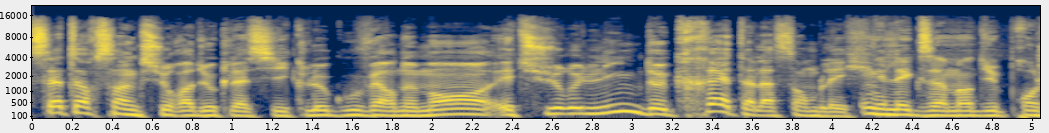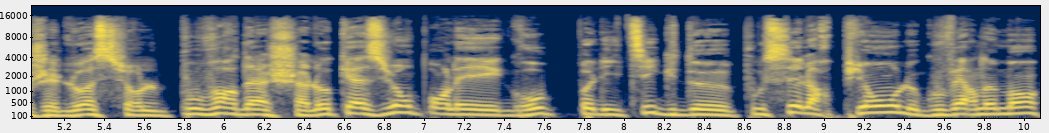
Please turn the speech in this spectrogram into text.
7h05 sur Radio Classique. Le gouvernement est sur une ligne de crête à l'Assemblée. L'examen du projet de loi sur le pouvoir d'achat. L'occasion pour les groupes politiques de pousser leurs pions. Le gouvernement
